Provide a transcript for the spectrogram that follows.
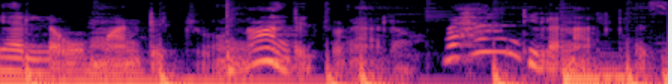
የለውም አንድ እጁ እና አንድ እጁ ነው ያለው። my hand ይለናል። ከዛ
